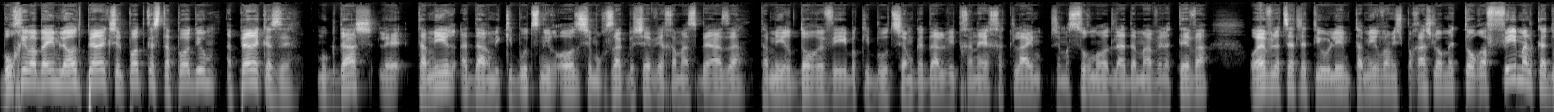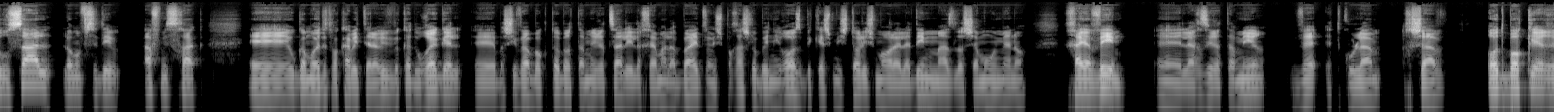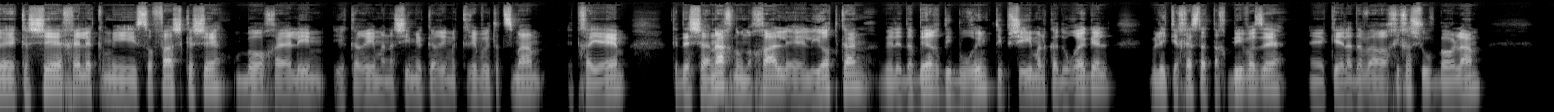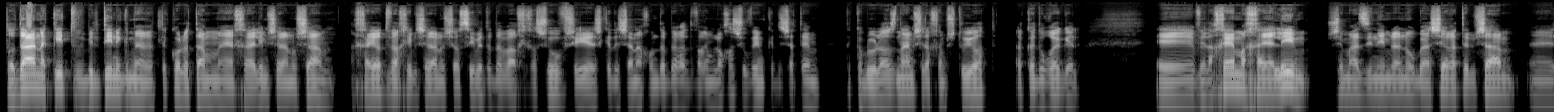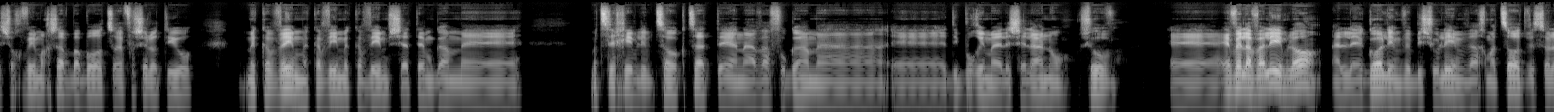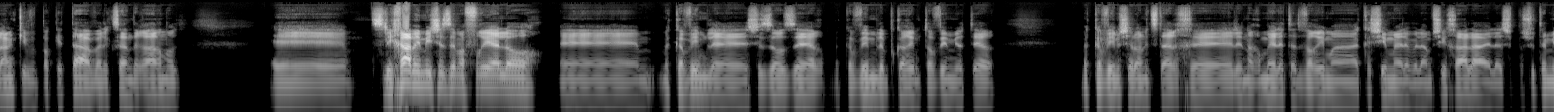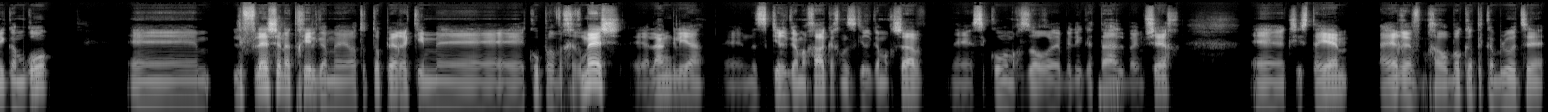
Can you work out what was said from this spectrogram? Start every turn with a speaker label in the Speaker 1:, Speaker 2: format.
Speaker 1: ברוכים הבאים לעוד פרק של פודקאסט הפודיום. הפרק הזה מוקדש לתמיר אדר מקיבוץ ניר עוז שמוחזק בשבי החמאס בעזה. תמיר דור רביעי בקיבוץ, שם גדל והתחנך חקלאי שמסור מאוד לאדמה ולטבע. אוהב לצאת לטיולים, תמיר והמשפחה שלו מטורפים על כדורסל, לא מפסידים אף משחק. Uh, הוא גם אוהד את מכבי תל אביב בכדורגל. Uh, ב-7 באוקטובר תמיר יצא להילחם על הבית והמשפחה שלו בניר עוז, ביקש מאשתו לשמור על הילדים, מאז לא שמעו ממנו. חייבים uh, להחזיר את תמיר ואת כולם עכשיו. עוד בוקר אה, קשה, חלק מסופש קשה, בו חיילים יקרים, אנשים יקרים, הקריבו את עצמם, את חייהם, כדי שאנחנו נוכל אה, להיות כאן ולדבר דיבורים טיפשיים על כדורגל ולהתייחס לתחביב הזה אה, כאל הדבר הכי חשוב בעולם. תודה ענקית ובלתי נגמרת לכל אותם חיילים שלנו שם, אחיות ואחים שלנו שעושים את הדבר הכי חשוב שיש כדי שאנחנו נדבר על דברים לא חשובים, כדי שאתם תקבלו לאוזניים שלכם שטויות על כדורגל. אה, ולכם, החיילים שמאזינים לנו באשר אתם שם, אה, שוכבים עכשיו בבוץ או איפה שלא תהיו, מקווים, מקווים, מקווים שאתם גם אה, מצליחים למצוא קצת הנאה והפוגה מהדיבורים האלה שלנו. שוב, הבל הבלים, לא? על גולים ובישולים והחמצות וסולנקי ופקטה ואלכסנדר ארנולד. סליחה ממי שזה מפריע לו, מקווים שזה עוזר, מקווים לבקרים טובים יותר. מקווים שלא נצטרך uh, לנרמל את הדברים הקשים האלה ולהמשיך הלאה, אלא שפשוט הם ייגמרו. Uh, לפני שנתחיל גם uh, אותו פרק עם קופר וחרמש על אנגליה, נזכיר גם אחר כך, נזכיר גם עכשיו, סיכום המחזור בליגת העל בהמשך, כשיסתיים. הערב, מחר בבוקר תקבלו את זה.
